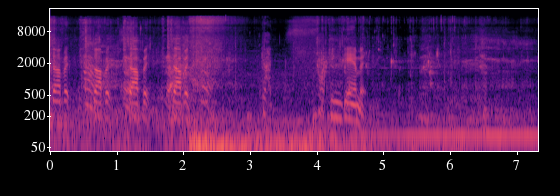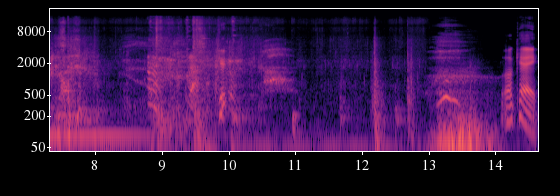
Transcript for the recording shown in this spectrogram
Stop it. Stop it. Stop it. Stop it. God fucking damn it. Get... okay.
